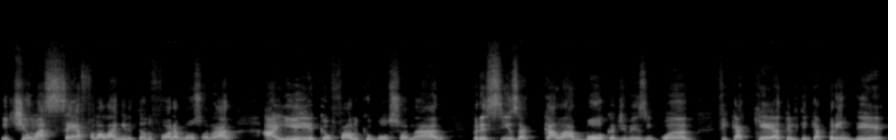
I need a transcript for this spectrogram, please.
e tinha uma céfala lá gritando fora Bolsonaro. Aí que eu falo que o Bolsonaro precisa calar a boca de vez em quando, ficar quieto, ele tem que aprender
